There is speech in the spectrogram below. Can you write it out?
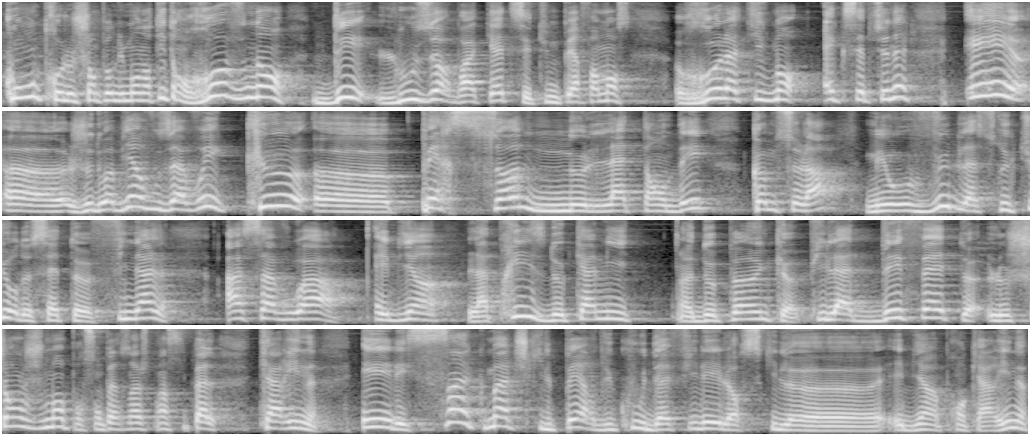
contre le champion du monde en titre en revenant des loser brackets. C'est une performance relativement exceptionnelle. Et euh, je dois bien vous avouer que euh, personne ne l'attendait comme cela. Mais au vu de la structure de cette finale, à savoir eh bien, la prise de Camille euh, de Punk, puis la défaite, le changement pour son personnage principal, Karine, et les cinq matchs qu'il perd du coup d'affilée lorsqu'il euh, eh bien, prend Karine.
